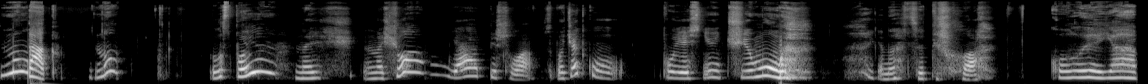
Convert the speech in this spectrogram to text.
Ну, так, ну, розповім, на, на що я пішла. Спочатку поясню, чому я на це пішла. Коли я,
